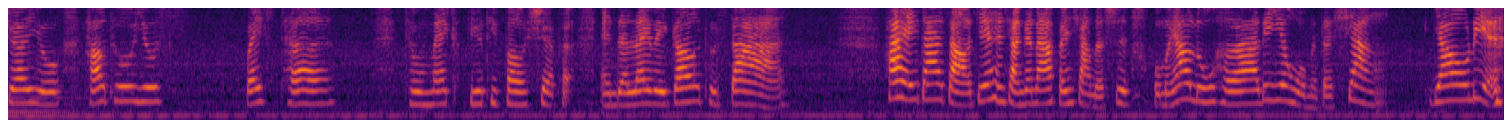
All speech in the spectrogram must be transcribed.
show you how to use waster to make beautiful shape, and let we go to start hi 大家早今天很想跟大家分享的是我们要如何啊利用我们的像腰链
